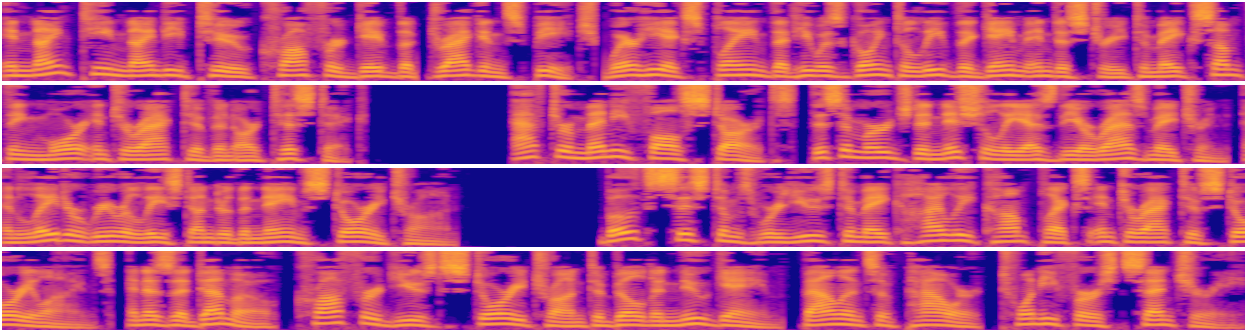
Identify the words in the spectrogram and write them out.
In 1992 Crawford gave the «Dragon speech» where he explained that he was going to leave the game industry to make something more interactive and artistic. After many false starts, this emerged initially as the Erasmatron, and later re-released under the name Storytron. Both systems were used to make highly complex interactive storylines, and as a demo, Crawford used Storytron to build a new game, Balance of Power, 21st Century.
